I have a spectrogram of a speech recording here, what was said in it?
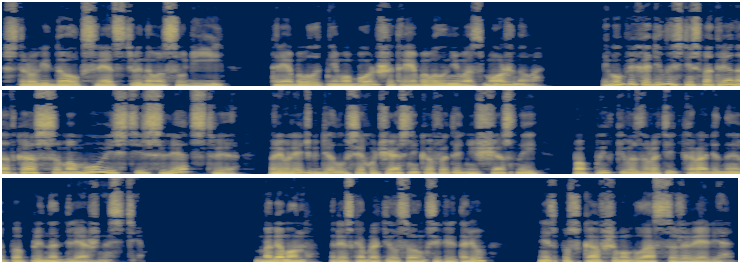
Строгий долг следственного судьи требовал от него больше, требовал невозможного. Ему приходилось, несмотря на отказ самому вести следствие, привлечь к делу всех участников этой несчастной попытки возвратить краденое по принадлежности. — Богомон, — резко обратился он к секретарю, не спускавшему глаз с ожерелья,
